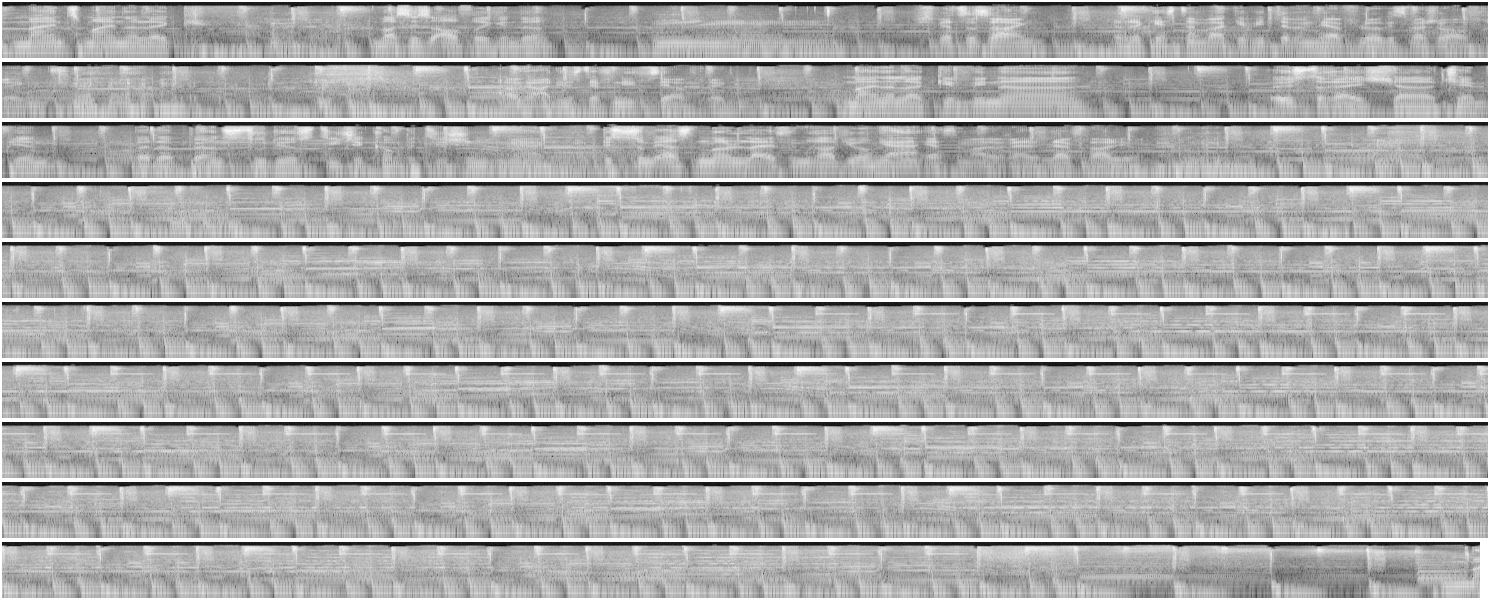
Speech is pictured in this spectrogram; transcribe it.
Meint meiner Leck. Was ist aufregender? Hm, schwer zu sagen. Also gestern war Gewitter beim Herflug, es war schon aufregend. Aber Radio ist definitiv sehr aufregend. Meiner Gewinner Österreicher Champion bei der Burn Studios DJ Competition. Ja, genau. Bis zum ersten Mal live im Radio? Ja, erst Mal live Radio. Okay.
